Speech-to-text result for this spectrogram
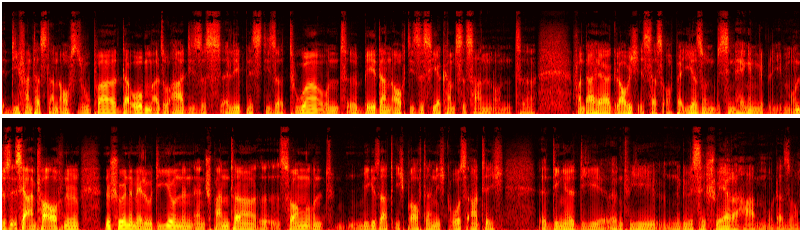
die fand das dann auch super da oben. Also A, dieses Erlebnis dieser Tour und äh, B, dann auch dieses Hier comes the sun. Und äh, von daher, glaube ich, ist das auch bei ihr so ein bisschen hängen geblieben. Und es ist ja einfach auch eine, eine schöne Melodie und ein entspannter äh, Song. Und wie gesagt, ich brauche da nicht großartig Dinge, die irgendwie eine gewisse Schwere haben oder so.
